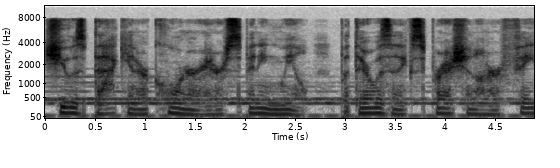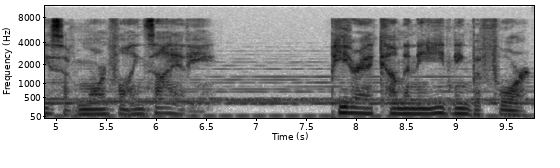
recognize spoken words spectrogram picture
She was back in her corner at her spinning wheel, but there was an expression on her face of mournful anxiety. Peter had come in the evening before,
